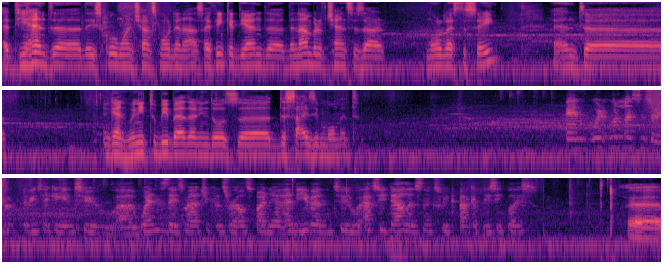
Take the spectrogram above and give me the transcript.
at the end, uh, they scored one chance more than us. I think at the end, uh, the number of chances are more or less the same. And uh, again, we need to be better in those uh, decisive moments. And what, what lessons are you going to be taking into uh, Wednesday's match against Real España and even to FC Dallas next week back at BC Place? Uh,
